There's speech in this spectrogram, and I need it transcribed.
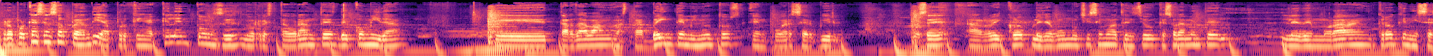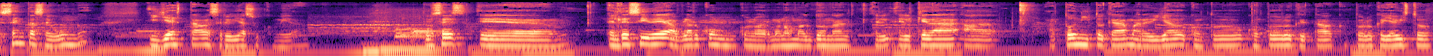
Pero ¿por qué se sorprendía? Porque en aquel entonces los restaurantes de comida eh, tardaban hasta 20 minutos en poder servir. Entonces a Ray Kroc le llamó muchísimo la atención que solamente le demoraban creo que ni 60 segundos y ya estaba servida su comida. Entonces, eh, él decide hablar con, los hermanos McDonald. Él, queda atónito, queda maravillado con todo, con todo lo que estaba, todo lo que había visto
